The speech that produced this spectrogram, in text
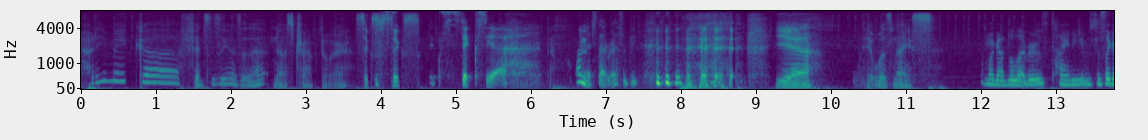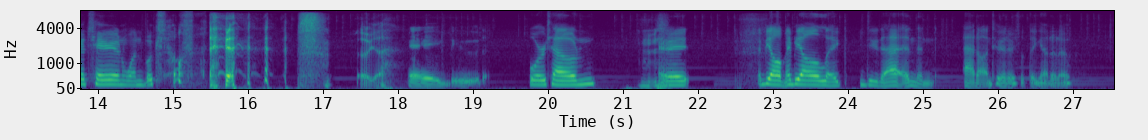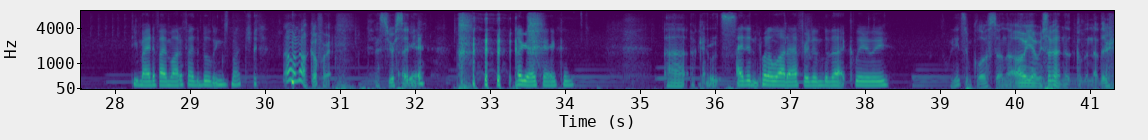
How do you make uh, fences again? Is it that? No, it's trapdoor. Six It's- sticks. Six sticks. Yeah, Alright. I missed that recipe. yeah, it was nice. Oh my god, the library was tiny. It was just like a chair and one bookshelf. oh yeah. hey, dude. Four town. Alright. Maybe I'll maybe I'll like do that and then add on to it or something. I don't know. Do you mind if I modify the buildings much? oh no, go for it. It's your city. Okay. okay, okay, because uh, okay, let's. I didn't put a lot of effort into that clearly. We need some glowstone though. Oh yeah, we still got another. another.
